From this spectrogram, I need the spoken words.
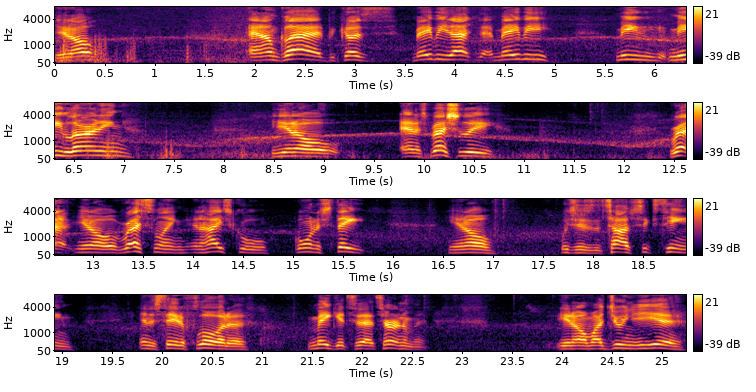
You know? And I'm glad because maybe that maybe me me learning you know and especially you know wrestling in high school going to state you know which is the top 16 in the state of Florida make it to that tournament you know my junior year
